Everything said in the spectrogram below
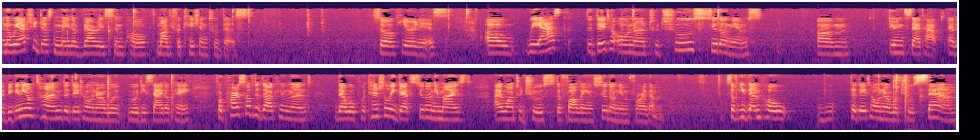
and we actually just made a very simple modification to this. So here it is. Uh, we ask the data owner to choose pseudonyms um, during setup. At the beginning of time, the data owner will, will decide, okay, for parts of the document that will potentially get pseudonymized, I want to choose the following pseudonym for them. So, for example, the data owner will choose Sam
